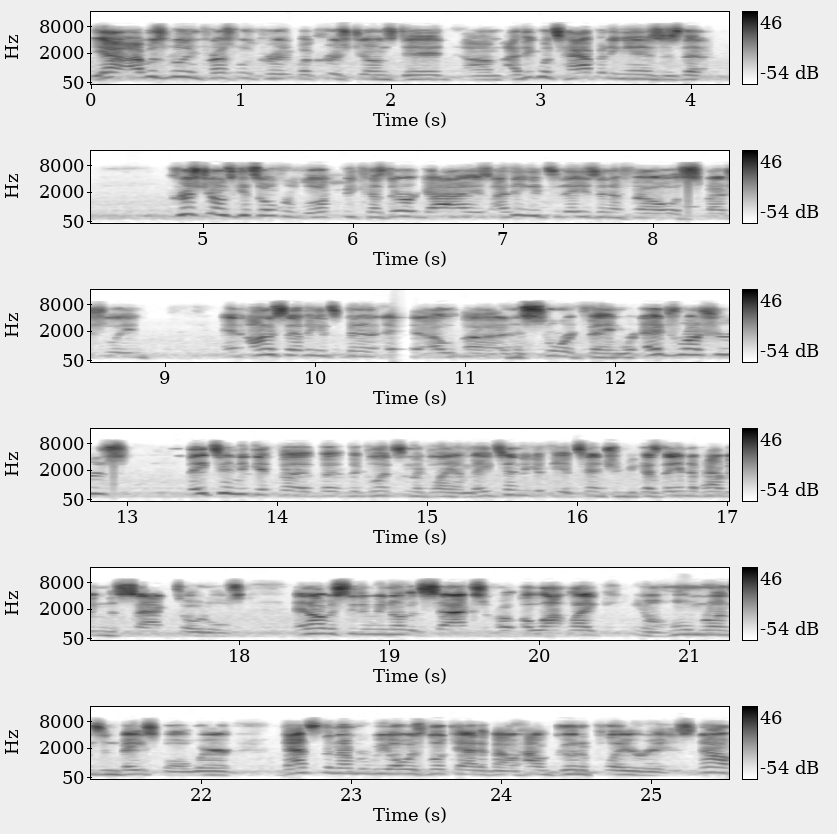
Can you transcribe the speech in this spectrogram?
Yeah, I was really impressed with what Chris Jones did. Um, I think what's happening is is that Chris Jones gets overlooked because there are guys. I think in today's NFL, especially, and honestly, I think it's been a, a, a historic thing where edge rushers they tend to get the, the the glitz and the glam. They tend to get the attention because they end up having the sack totals. And obviously, we know that sacks are a lot like you know home runs in baseball, where that's the number we always look at about how good a player is. Now,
